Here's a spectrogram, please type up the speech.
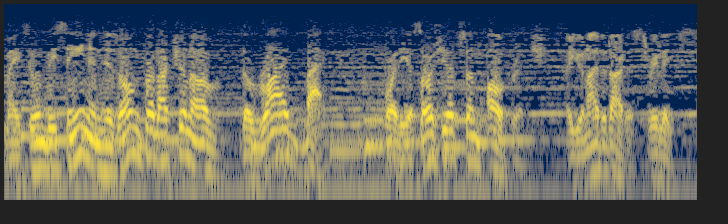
may soon be seen in his own production of The Ride Back for the Associates and Aldrich, a United Artists release.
